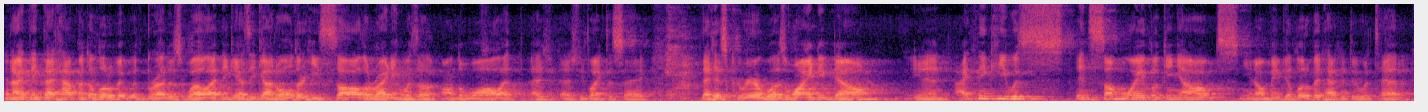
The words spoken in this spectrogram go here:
and I think that happened a little bit with Brett as well. I think as he got older, he saw the writing was uh, on the wall, as, as you'd like to say, that his career was winding down, and I think he was in some way looking out. You know, maybe a little bit had to do with Ted,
